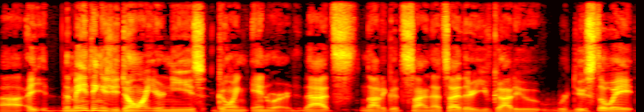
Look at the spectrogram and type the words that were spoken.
uh, the main thing is you don't want your knees going inward. That's not a good sign. That's either you've got to reduce the weight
